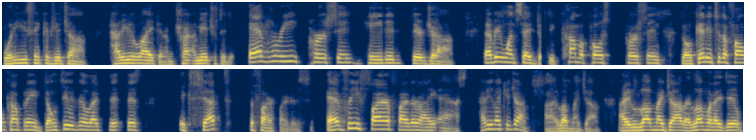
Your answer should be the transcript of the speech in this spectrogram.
What do you think of your job? How do you like it? I'm trying, I'm interested. Every person hated their job. Everyone said, become a post person. Don't get into the phone company. Don't do the elect this, except the firefighters. Every firefighter I asked, how do you like your job? I love my job. I love my job. I love what I do.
